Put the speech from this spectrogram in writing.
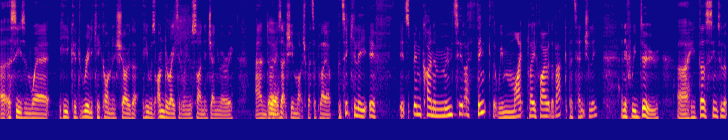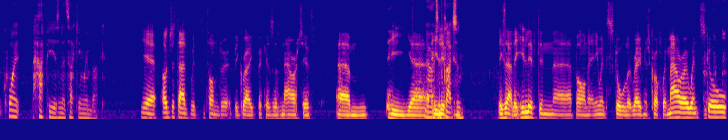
uh, a season where he could really kick on and show that he was underrated when he was signed in January, and uh, Yeah. is actually a much better player. Particularly if it's been kind of mooted, I think that we might play five at the back potentially, and if we do, uh, he does seem to look quite happy as an attacking wing back. Yeah, I'll just add with Tonda, it'd be great because of narrative. Um, he uh, he Narrative lived Claxon. exactly. He lived in uh, Barnet and he went to school at Ravenscroft, where Mauro went to school.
